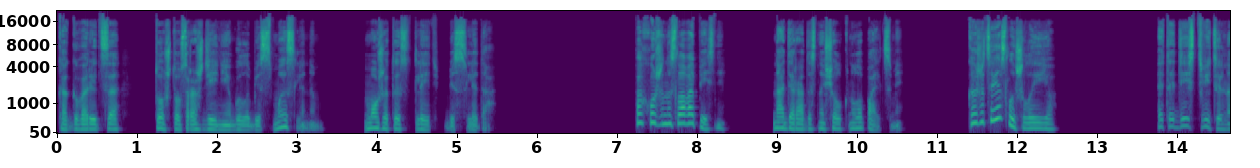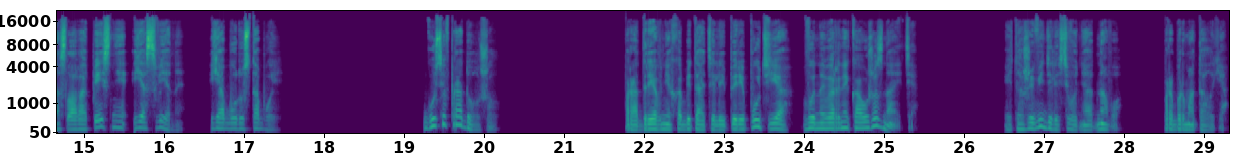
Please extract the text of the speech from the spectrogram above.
Как говорится, то, что с рождения было бессмысленным, может истлеть без следа. Похоже на слова песни. Надя радостно щелкнула пальцами. «Кажется, я слышала ее. «Это действительно слова песни «Я с Вены». Я буду с тобой». Гусев продолжил. «Про древних обитателей Перепутья вы наверняка уже знаете». «И даже видели сегодня одного», — пробормотал я.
